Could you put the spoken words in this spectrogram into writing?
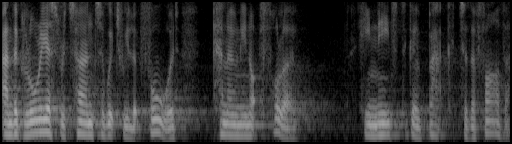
and the glorious return to which we look forward, can only not follow. He needs to go back to the Father.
